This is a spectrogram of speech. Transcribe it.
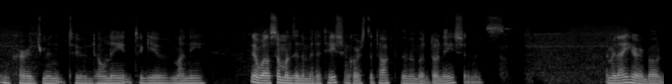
encouragement to donate to give money. You know while someone's in a meditation course to talk to them about donation it's I mean, I hear about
